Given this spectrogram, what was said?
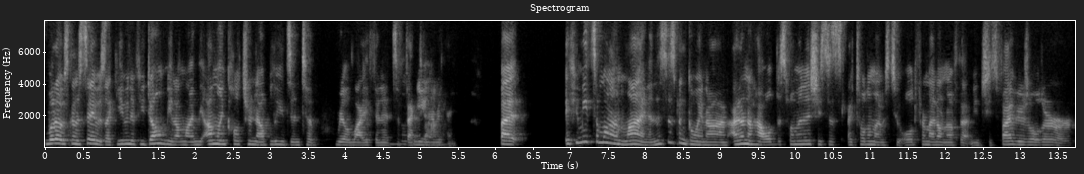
What I was going to say was like, even if you don't meet online, the online culture now bleeds into real life and it's affecting Yeah. everything. but if you meet someone online, and this has been going on, I don't know how old this woman is. She says, I told him I was too old for him. I don't know if that means she's five years older or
